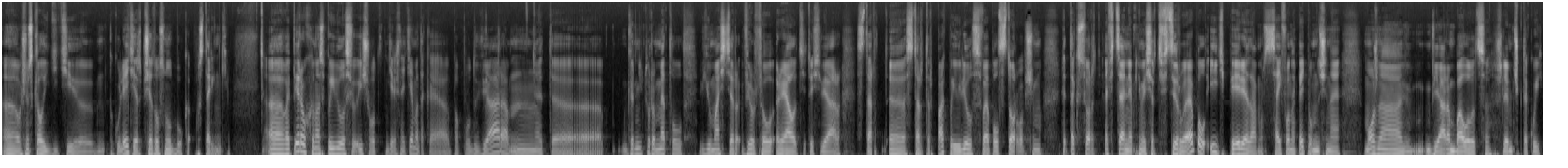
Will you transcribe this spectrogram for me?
В общем, сказал, идите погуляйте, я распечатал с ноутбука по старинке. Э, во-первых, у нас появилась еще вот интересная тема такая по поводу VR. Это гарнитура Metal Viewmaster Virtual Reality, то есть VR старт, э, стартер пак появился в Apple Store. В общем, это сорт, официально, я понимаю, сертифицирую Apple, и теперь там с iPhone 5, по-моему, начиная, можно VR баловаться. Шлемчик такой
